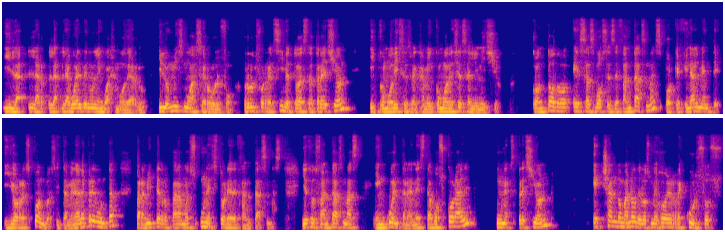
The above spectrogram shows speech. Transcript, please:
y la, la, la, vuelve en un lenguaje moderno. Y lo mismo hace Rulfo. Rulfo recibe toda esta tradición y como dices, Benjamín, como decías al inicio, con todas esas voces de fantasmas, porque finalmente, y yo respondo así también a la pregunta, para mí Pedro Páramo es una historia de fantasmas. Y esos fantasmas encuentran en esta voz coral una expresión echando mano de los mejores recursos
